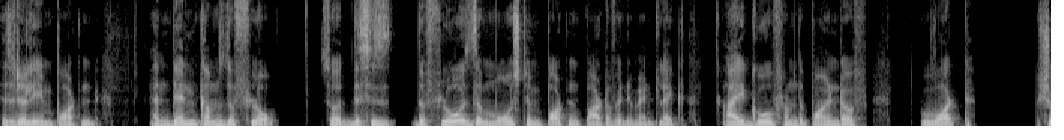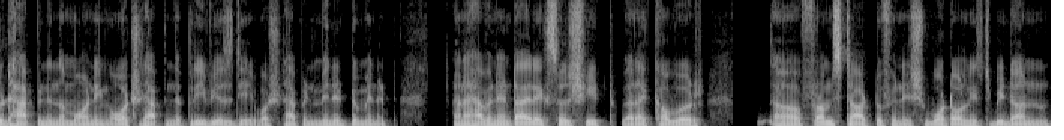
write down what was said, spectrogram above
is really important. And then comes the flow. So this is the flow is the most important part of an event. Like i go from the point of what should happen in the morning or what should happen the previous day what should happen minute to minute. And i have an entire excel sheet where i cover uh, from start to finish what all needs to be done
